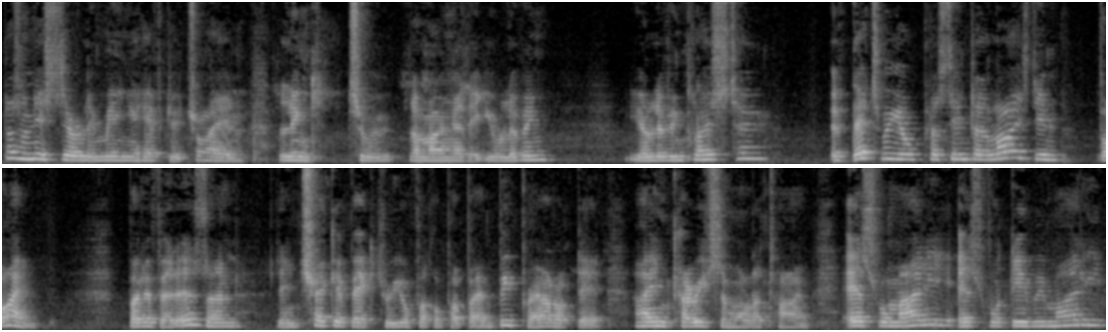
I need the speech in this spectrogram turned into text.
doesn't necessarily mean you have to try and link to the maunga that you're living, you're living close to. If that's where your placenta lies, then fine. But if it isn't, then check it back through your whakapapa and be proud of that. I encourage them all the time. As for Māori, as for Dewi Māori,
